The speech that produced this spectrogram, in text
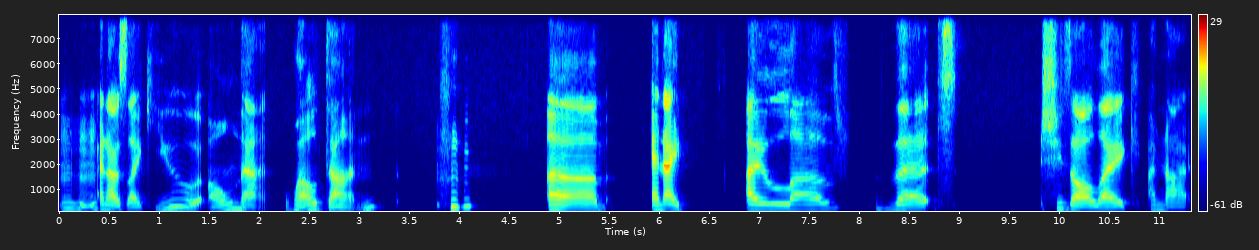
Mhm. And I was like, you own that. Well done. um and I I love that she's all like, I'm not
